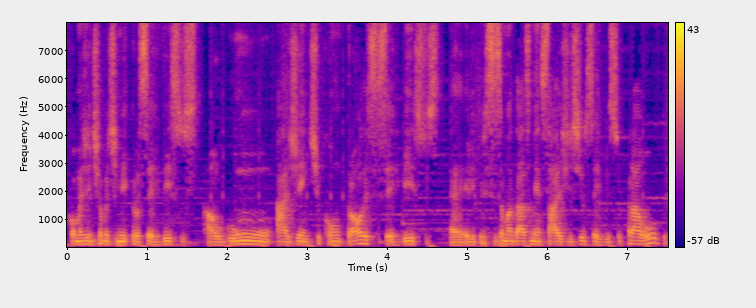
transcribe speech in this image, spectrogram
como a gente chama de microserviços, algum agente controla esses serviços, é, ele precisa mandar as mensagens de um serviço para outro,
